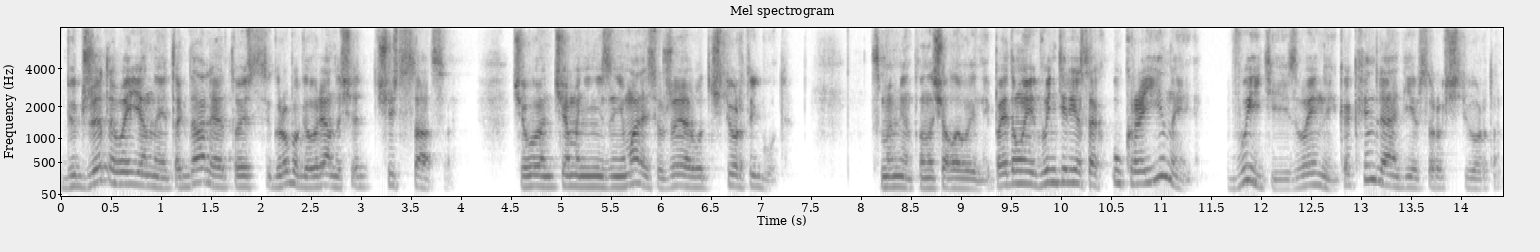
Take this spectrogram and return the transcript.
бюджеты военные и так далее. То есть, грубо говоря, начать чесаться. Чего, чем они не занимались уже вот четвертый год с момента начала войны. Поэтому в интересах Украины выйти из войны, как Финляндия в 44-м.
